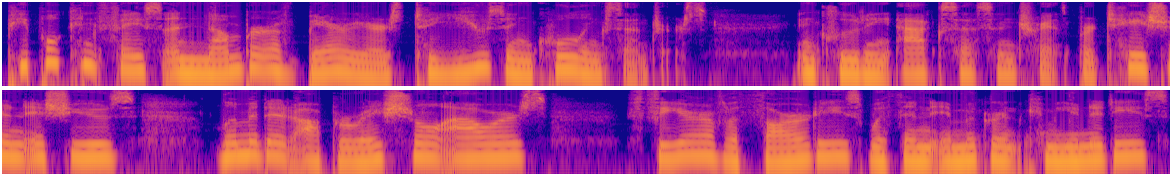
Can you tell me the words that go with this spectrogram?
people can face a number of barriers to using cooling centers, including access and transportation issues, limited operational hours, fear of authorities within immigrant communities,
